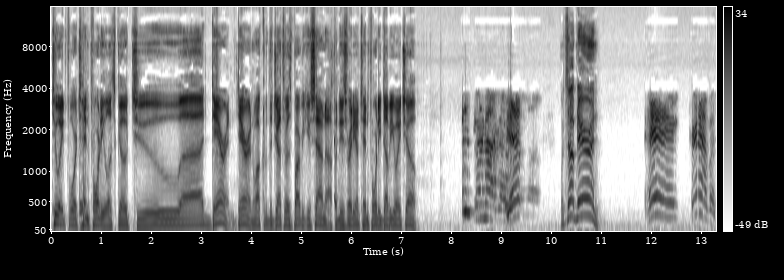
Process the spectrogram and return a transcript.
284 1040. Let's go to uh, Darren. Darren, welcome to the Jethro's Barbecue Sound Off on News Radio 1040 WHO. Yep. What's up, Darren? Hey, Travis.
